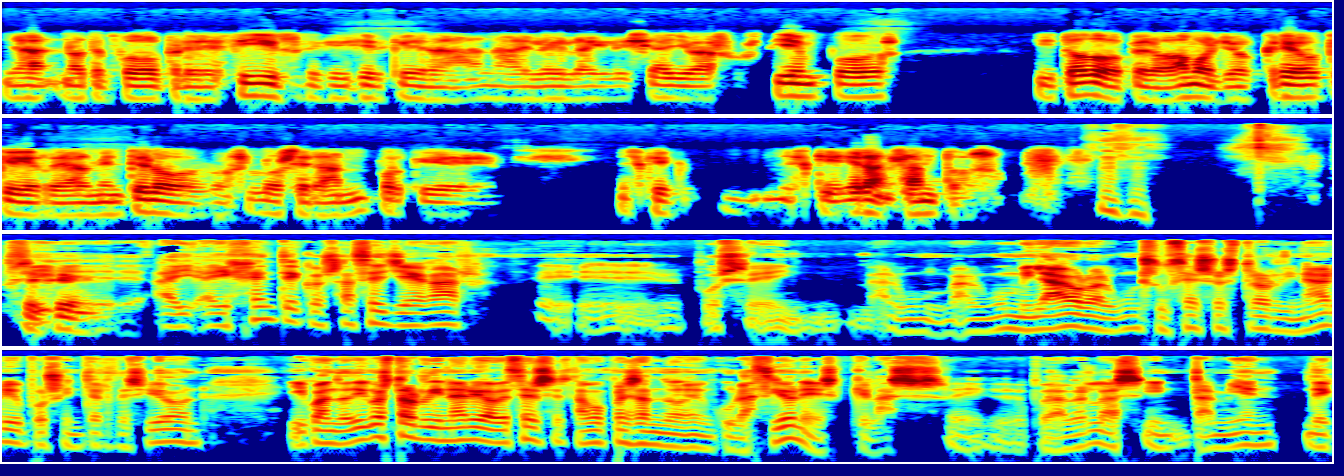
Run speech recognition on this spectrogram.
Ya no te puedo predecir quiere decir que la, la iglesia lleva sus tiempos y todo, pero vamos, yo creo que realmente lo, lo, lo serán porque es que es que eran santos. Sí, sí, sí. Eh, hay, hay gente que os hace llegar eh, pues eh, algún, algún, milagro, algún suceso extraordinario por su intercesión. Y cuando digo extraordinario, a veces estamos pensando en curaciones, que las eh, puede haberlas, y también de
